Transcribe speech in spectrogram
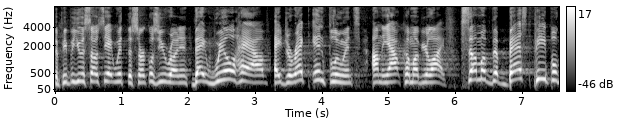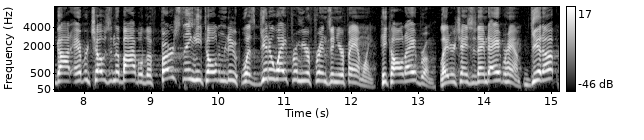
the people you associate with, the circles you run in, they will have a direct influence on the outcome of your life. Some of the best people God ever chose in the Bible, the first thing He told them to do was get away from your friends and your family. He called Abram. Later, He changed his name to Abraham. Get up,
